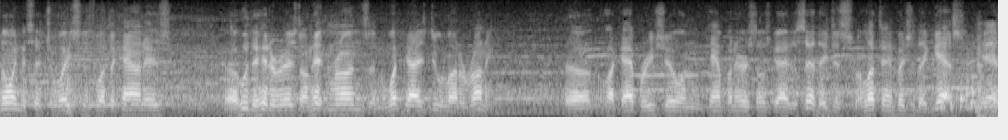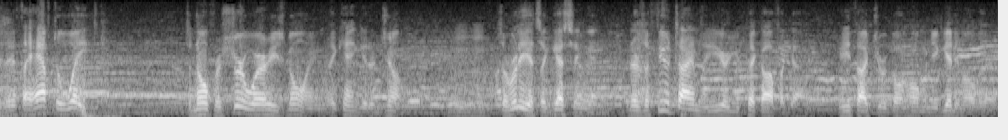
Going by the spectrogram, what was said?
knowing the situations, what the count is, uh, who the hitter is on hit and runs, and what guys do a lot of running. Uh, like Aparicio and Campaneris, those guys have said, they just a left-hand pitcher, they guess. Yes. If they have to wait to know for sure where he's going, they can't get a jump. Mm-hmm. So really, it's a guessing game. There's a few times a year you pick off a guy. He thought you were going home and you get him over there.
